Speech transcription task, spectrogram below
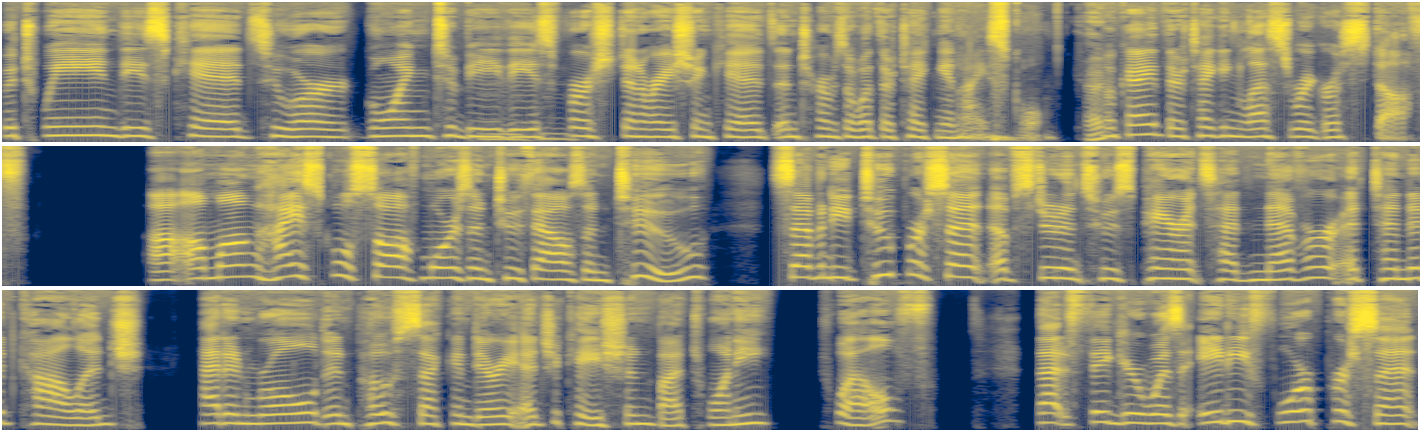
between these kids who are going to be these first generation kids in terms of what they're taking in high school. Okay. They're taking less rigorous stuff. Uh, among high school sophomores in 2002, 72% of students whose parents had never attended college had enrolled in post secondary education by 2012. That figure was 84%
